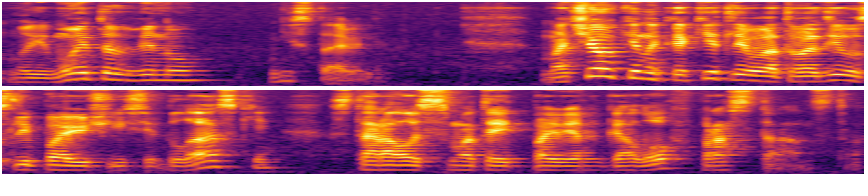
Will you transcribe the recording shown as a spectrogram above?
но ему это в вину не ставили. Мочалкина кокетливо отводила слепающиеся глазки, старалась смотреть поверх голов в пространство.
